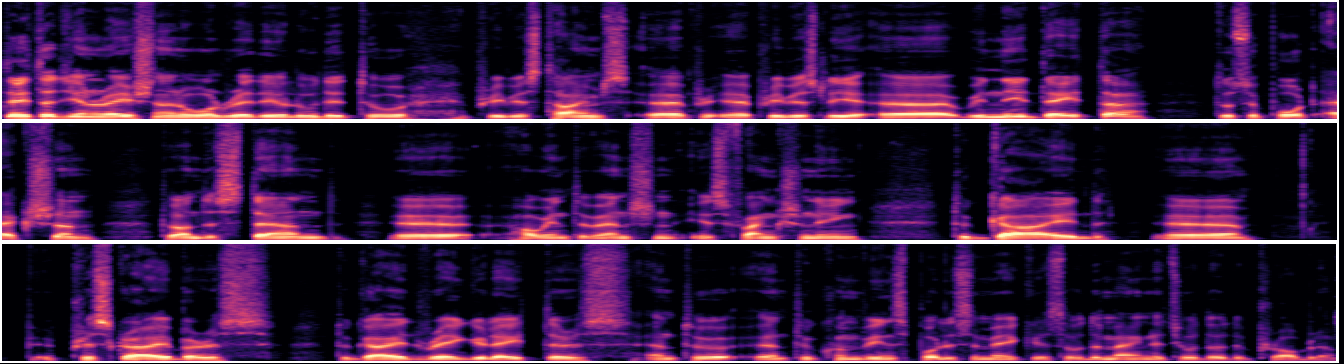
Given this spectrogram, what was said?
Data generation I already alluded to previous times, uh, pre uh, previously. Uh, we need data to support action, to understand uh, how intervention is functioning, to guide uh, prescribers, to guide regulators, and to, and to convince policymakers of the magnitude of the problem.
